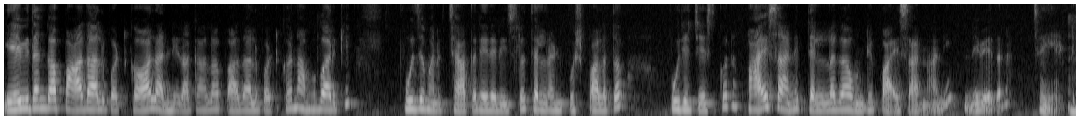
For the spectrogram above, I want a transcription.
ఏ విధంగా పాదాలు పట్టుకోవాలి అన్ని రకాల పాదాలు పట్టుకొని అమ్మవారికి పూజ మనకు చేతనైన రీతిలో తెల్లని పుష్పాలతో పూజ చేసుకొని పాయసాన్ని తెల్లగా ఉండే పాయసాన్ని నివేదన చేయండి.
